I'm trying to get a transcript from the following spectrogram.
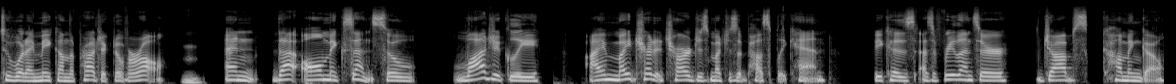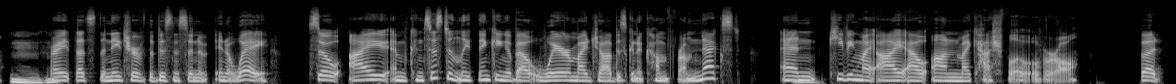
to what I make on the project overall. Mm. And that all makes sense. So logically, I might try to charge as much as it possibly can because as a freelancer, jobs come and go, Mhm. right? That's the nature of the business in a, in a way. So I am consistently thinking about where my job is going to come from next and keeping my eye out on my cash flow overall. But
